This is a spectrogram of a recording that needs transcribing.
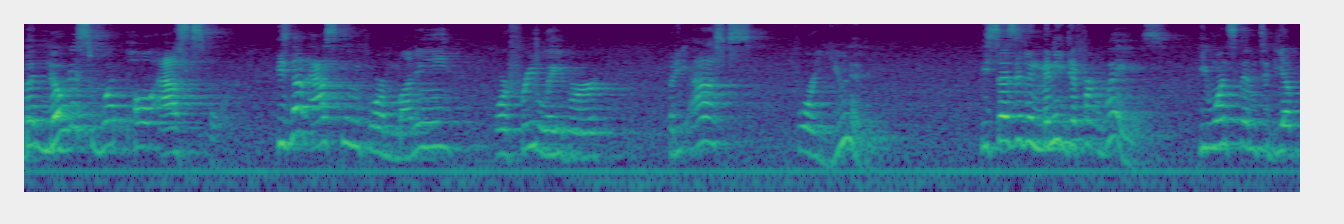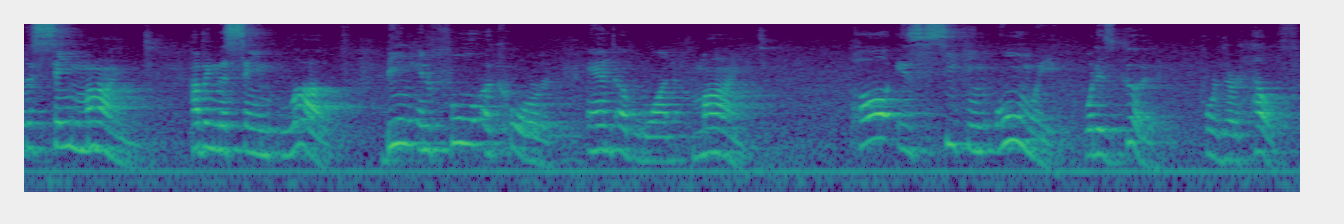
but notice what Paul asks for. He's not asking for money or free labor, but he asks for unity. He says it in many different ways. He wants them to be of the same mind, having the same love, being in full accord, and of one mind. Paul is seeking only what is good for their health.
